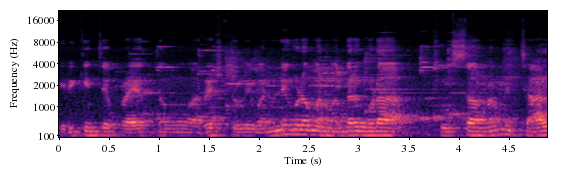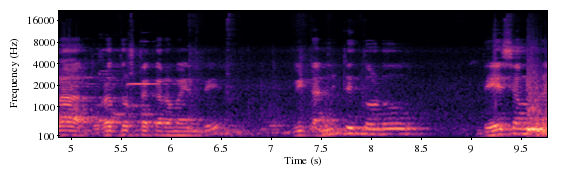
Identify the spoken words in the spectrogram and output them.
ఇరికించే ప్రయత్నము అరెస్టులు ఇవన్నీ కూడా మనం అందరం కూడా చూస్తూ ఉన్నాం. ఇది చాలా దురదృష్టకరమైంది. వీటన్నిటితోడు దేశంలో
